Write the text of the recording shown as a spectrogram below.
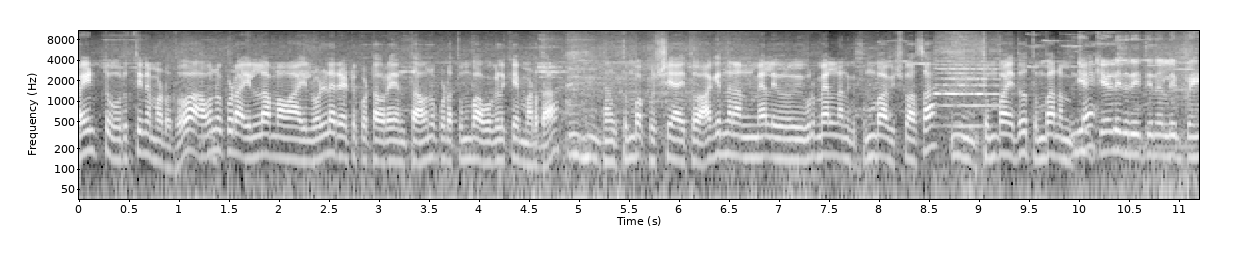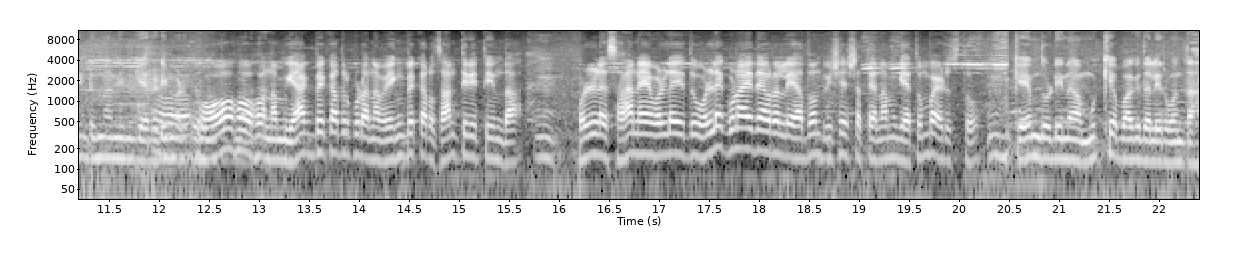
ಪೈಂಟ್ ವೃತ್ತಿನೇ ಮಾಡೋದು. ಅವನು ಕೂಡ ಇಲ್ಲ ಮಾವ ಇಲ್ಲಿ ಒಳ್ಳೆ ರೇಟ್ ಕೊಟ್ಟವ್ರೆ ಅಂತ ಅವನು ಕೂಡ ತುಂಬ ಹೊಗಳಿಕೆ ಮಾಡ್ದ. ನನಗೆ ತುಂಬ ಖುಷಿ ಆಯಿತು. ಆಗಿಂದ ನನ್ನ ಮೇಲೆ ಇವ್ರ ಇವ್ರ ಮೇಲೆ ನನಗೆ ತುಂಬ ವಿಶ್ವಾಸ ತುಂಬ ಇದು ತುಂಬ ನಂಬಿಕೆ. ನೀವು ಕೇಳಿದ ರೀತಿಯಲ್ಲಿ ಪೈಂಟ್ ನಿಮಗೆ ರೆಡಿ ಮಾಡಿ ಓಹೋ ನಮ್ಗೆ ಯಾಕೆ ಬೇಕಾದರೂ ಕೂಡ ನಾವು ಹೆಂಗೆ ಬೇಕಾದ್ರೂ ಶಾಂತಿ ರೀತಿಯಿಂದ ಒಳ್ಳೆ ಸಹನೆ ಒಳ್ಳೆ ಇದು ಒಳ್ಳೆ ಗುಣ ಇದೆ ಅವರಲ್ಲಿ ಅದೊಂದು ವಿಶೇಷತೆ ನಮಗೆ ತುಂಬ ಹಿಡಿಸ್ತು. ಕೆ ಎಂ ದುಡ್ಡಿನ ಮುಖ್ಯ ಭಾಗದಲ್ಲಿರುವಂತಹ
